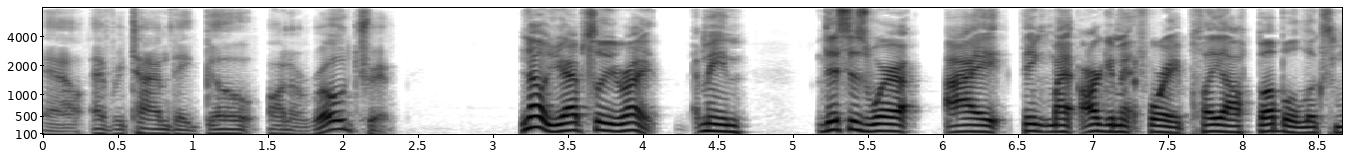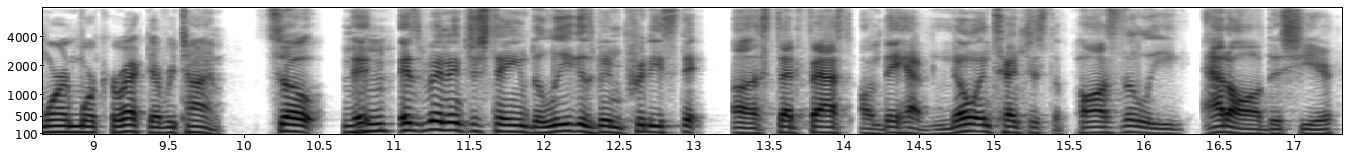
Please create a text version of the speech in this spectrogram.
now every time they go on a road trip. No, you're absolutely right. I mean, this is where I think my argument for a playoff bubble looks more and more correct every time. So Mhm. it, it's been interesting. The league has been pretty st- uh, steadfast on they have no intentions to pause the league at all this year.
